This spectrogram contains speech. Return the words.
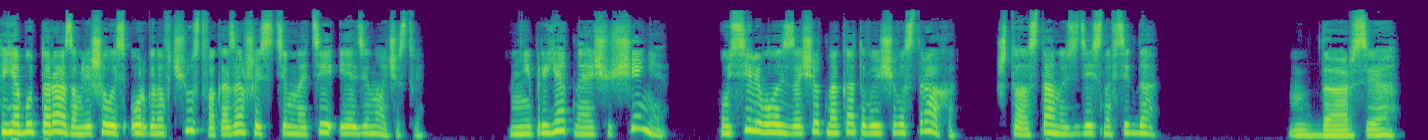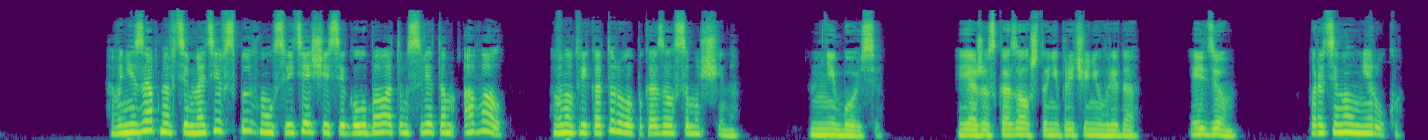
Я будто разом лишилась органов чувств, оказавшись в темноте и одиночестве. Неприятное ощущение усиливалось за счет накатывающего страха, что останусь здесь навсегда. «Дарсия». Внезапно в темноте вспыхнул светящийся голубоватым светом овал, внутри которого показался мужчина. «Не бойся. Я же сказал, что не причиню вреда. Идем». Протянул мне руку.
